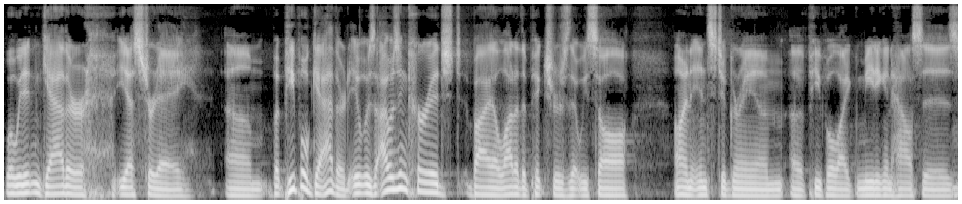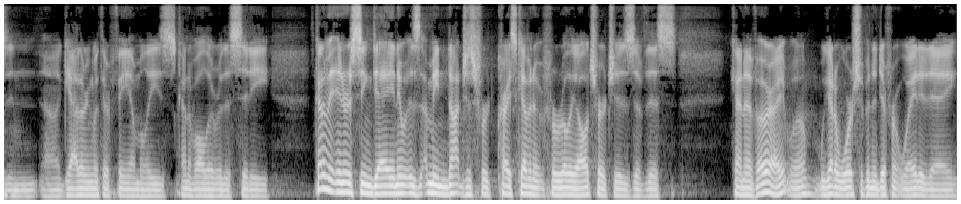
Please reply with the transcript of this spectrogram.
Well, we didn't gather yesterday, um, but people gathered. It was I was encouraged by a lot of the pictures that we saw on Instagram of people like meeting in houses and uh, gathering with their families, kind of all over the city. It's kind of an interesting day, and it was. I mean, not just for Christ Covenant, but for really all churches of this kind of. All right, well, we got to worship in a different way today,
